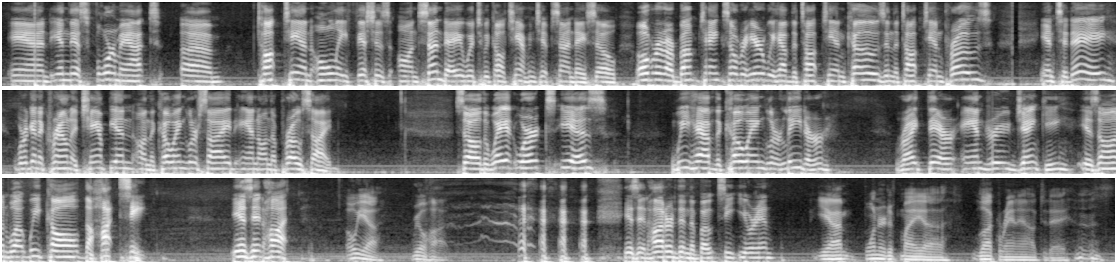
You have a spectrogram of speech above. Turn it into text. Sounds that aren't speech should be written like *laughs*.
And in this format, um, top 10 only fishes on Sunday, which we call Championship Sunday. So over at our bump tanks over here, we have the top 10 co's and the top 10 pros. And today, we're going to crown a champion on the co angler side and on the pro side. So, the way it works is we have the co angler leader right there, Andrew Janke, is on what we call the hot seat. Is it hot? Oh, yeah, real hot. *laughs* is it hotter than the boat seat you were in? Yeah, I'm wondering if my uh, luck ran out today. *laughs*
